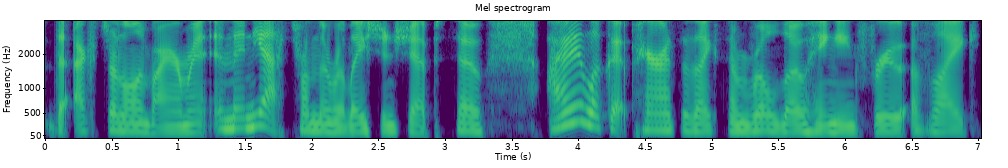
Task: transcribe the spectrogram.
the external environment, and then yes, from the relationship. So I look at parents with like some real low hanging fruit of like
